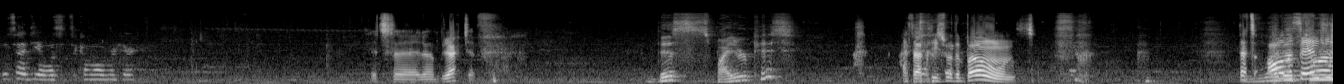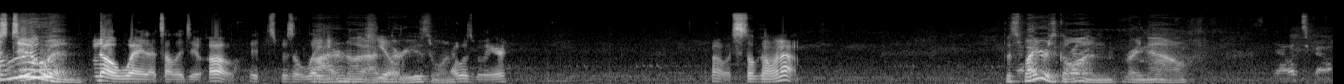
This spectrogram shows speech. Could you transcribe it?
Whose idea was it to come over here? It's an objective. This spider pit? I thought these were the bones. That's Let all the us to our do? ruin. No way, that's all they do. Oh, it was a lady. I don't know. I've never used one. That was weird. Oh, it's still going up. The spider's gone right now. Yeah, let's go.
